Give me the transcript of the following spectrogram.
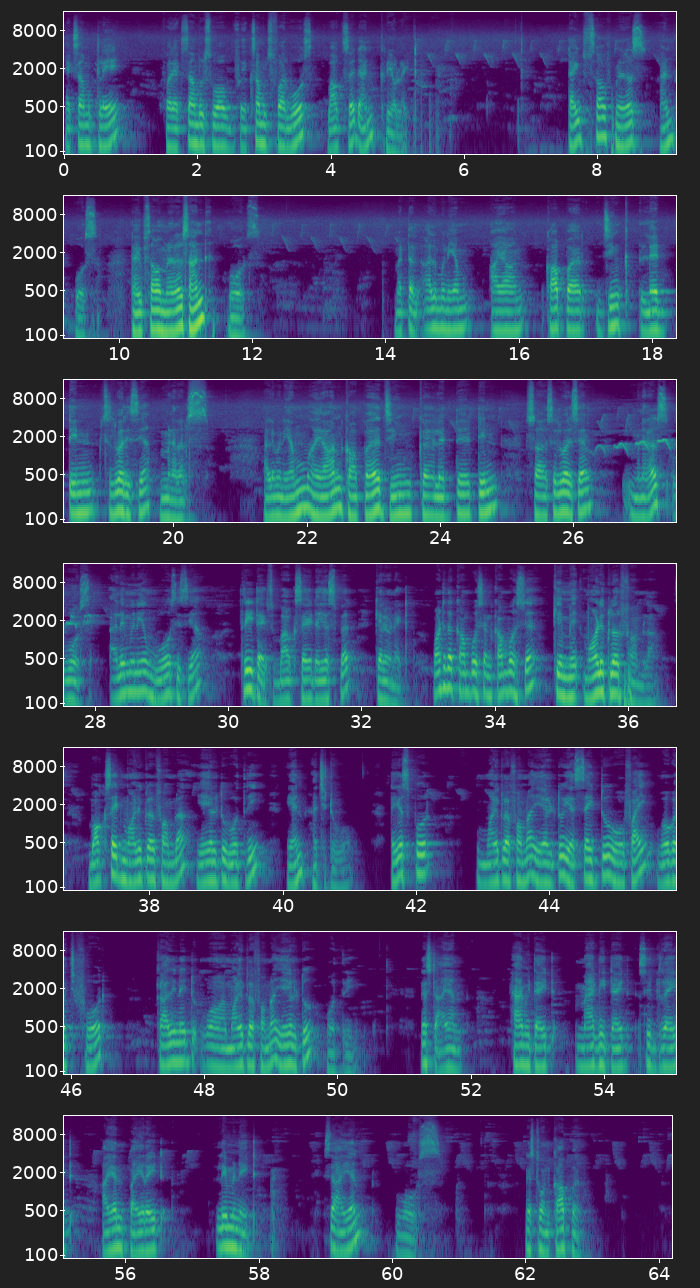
Example clay for examples of examples for ores bauxite and cryolite. Types of minerals and ores. Types of minerals and ores. Metal aluminum iron copper zinc lead tin silver is a minerals aluminum iron copper zinc lead tin so silver is a minerals ores aluminum ores is a three types bauxite diaspar kaolinite what is the composition composition chemi molecular formula bauxite molecular formula Al2O3 NH2O diaspor molecular formula Al2Si2O5 OH4 kaolinite molecular formula Al2O3 next iron hematite magnetite siderite iron pyrite limonite so iron ores next one copper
